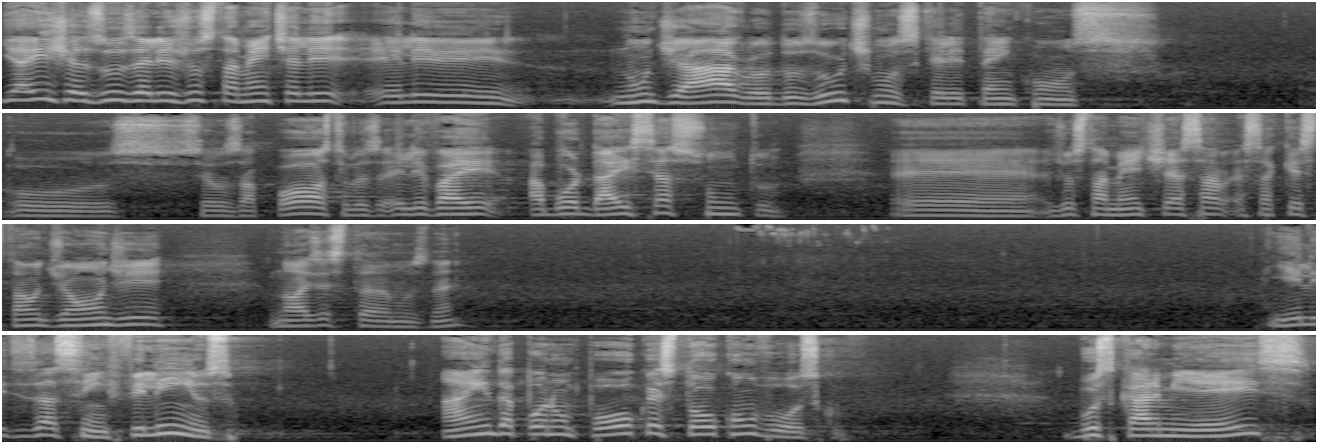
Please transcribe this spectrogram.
E aí Jesus, ele justamente ele ele num diálogo dos últimos que ele tem com os os seus apóstolos, ele vai abordar esse assunto, é, justamente essa, essa questão de onde nós estamos. Né? E ele diz assim: Filhinhos, ainda por um pouco estou convosco. Buscar-me-eis,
